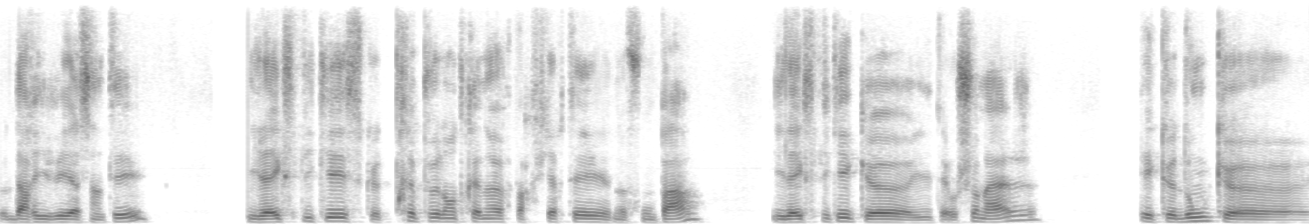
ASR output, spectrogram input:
d'arrivée à synthé, il a expliqué ce que très peu d'entraîneurs, par fierté, ne font pas il a expliqué qu'il était au chômage et que donc euh,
